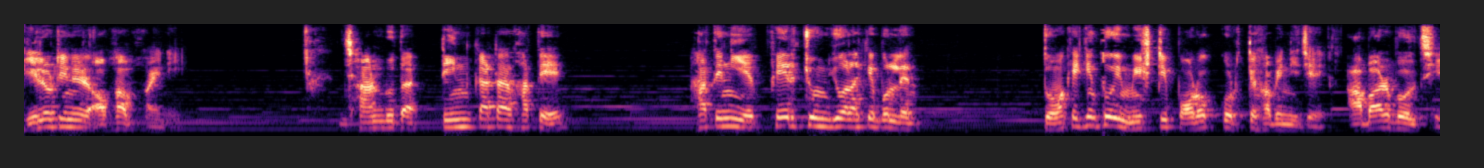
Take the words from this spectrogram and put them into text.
গিলোটিনের অভাব হয়নি। ঝান্ডুদা তিন কাটার হাতে হাতে নিয়ে ফের চুঙ্গিওয়ালাকে বললেন, তোমাকে কিন্তু ওই মিষ্টি পরক করতে হবে নিজে। আবার বলছি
